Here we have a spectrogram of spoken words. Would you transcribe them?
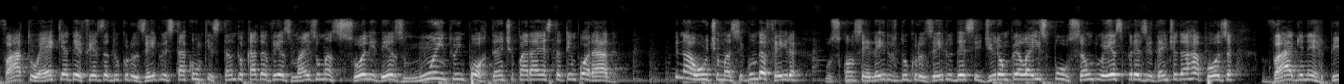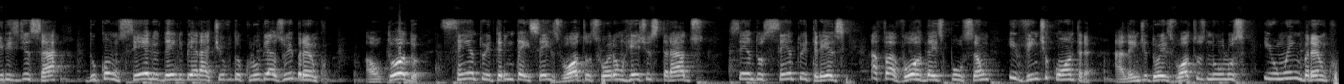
Fato é que a defesa do Cruzeiro está conquistando cada vez mais uma solidez muito importante para esta temporada. E na última segunda-feira, os conselheiros do Cruzeiro decidiram pela expulsão do ex-presidente da Raposa, Wagner Pires de Sá, do Conselho Deliberativo do Clube Azul e Branco. Ao todo, 136 votos foram registrados, sendo 113 a favor da expulsão e 20 contra, além de dois votos nulos e um em branco.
